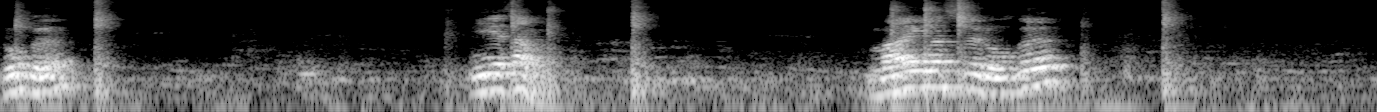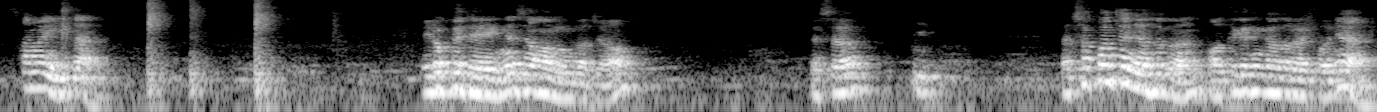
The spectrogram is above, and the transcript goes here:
로그 2의 3 마이너스 로그 3의 2다. 이렇게 되어 있는 상황인 거죠. 됐어요? 네. 자, 첫 번째 녀석은 어떻게 생각을 할 거냐?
